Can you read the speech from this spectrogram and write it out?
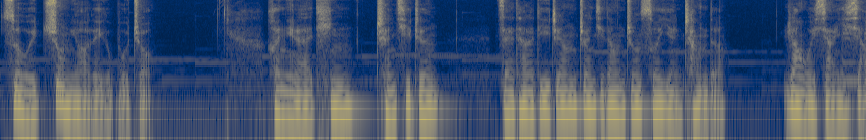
最为重要的一个步骤。和你来听陈绮贞，在她的第一张专辑当中所演唱的《让我想一想》。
